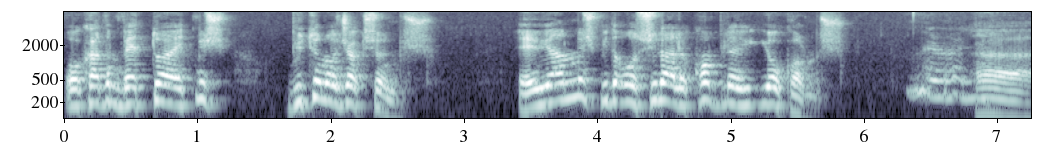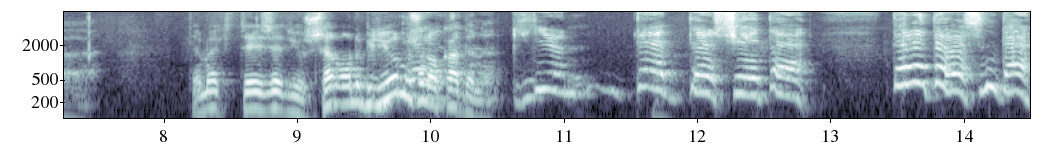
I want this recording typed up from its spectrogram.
O kadın beddua etmiş. Bütün ocak sönmüş. Ev yanmış bir de o sülale komple yok olmuş. Öyle. Ha. Demek teyze diyor. Sen onu biliyor musun o Teyze, kadını? Biliyorum. De, de şeyde, dere devesinde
